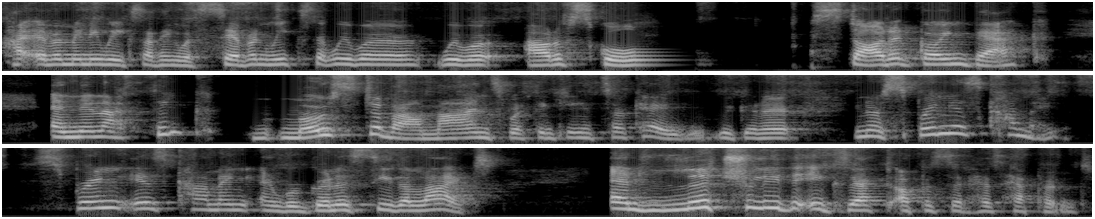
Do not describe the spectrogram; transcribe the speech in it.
however many weeks, I think it was seven weeks that we were, we were out of school, started going back. And then I think most of our minds were thinking, it's okay. We're going to, you know, spring is coming. Spring is coming and we're going to see the light. And literally the exact opposite has happened.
